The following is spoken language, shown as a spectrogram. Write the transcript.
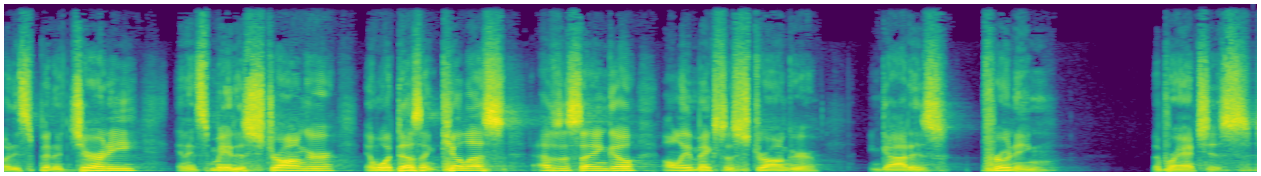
but it's been a journey and it's made us stronger. And what doesn't kill us, as the saying go, only makes us stronger. And God is pruning the branches.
